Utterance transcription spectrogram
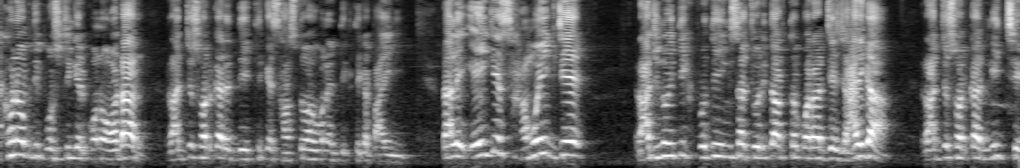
এখনও অবধি পোস্টিং এর কোনো অর্ডার রাজ্য সরকারের দিক থেকে, স্বাস্থ্য ভবনের দিক থেকে পাইনি। তাহলে এই যে সাময়িক যে রাজনৈতিক প্রতিহিংসা চরিতার্থ করার যে জায়গা রাজ্য সরকার নিচ্ছে,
